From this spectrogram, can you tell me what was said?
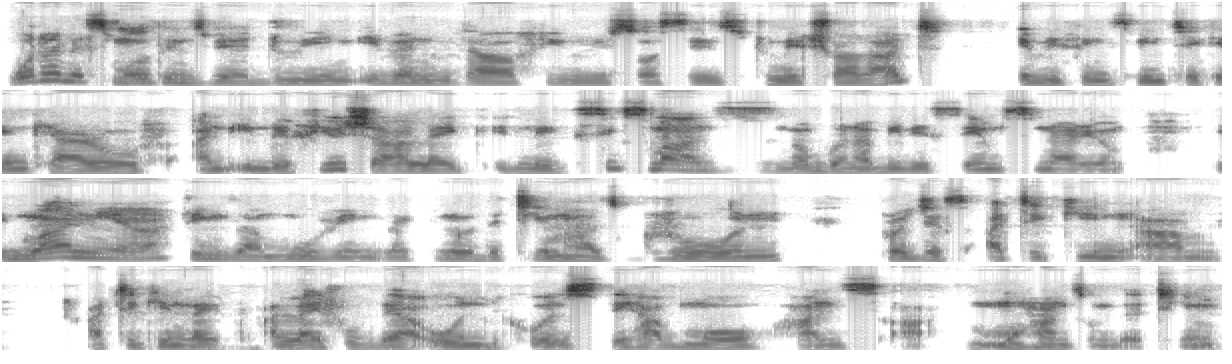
what are the small things we are doing, even with our few resources, to make sure that everything's been taken care of? And in the future, like in like six months, it's not gonna be the same scenario. In one year, things are moving. Like you know, the team has grown, projects are taking um are taking like a life of their own because they have more hands uh, more hands on the team.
